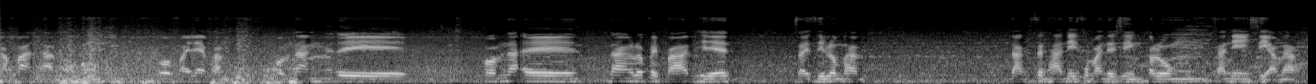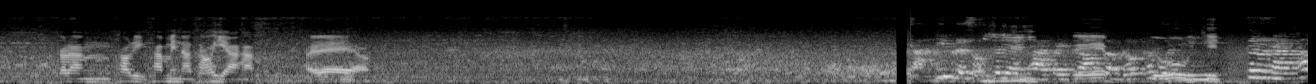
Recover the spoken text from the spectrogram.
กลับบ้านครับโอ้ไฟแรกครับ ผมนั่งเอผมนั่งเอนั่งรถไฟฟ้าพีเอสสายสีลมครับ จากสถานีสะพานเดซิงก็ลงสถานีเสียมครับ กำลังเข้าหลีกข้ามแม่น้ำเจ้าพระยาครับ ไปแล้วสารที่ประสงค์จะเดินทางไปพร้อมกับรถขบวนนี้กรุณาเข้า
